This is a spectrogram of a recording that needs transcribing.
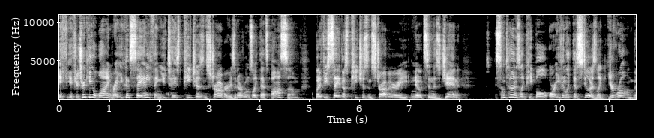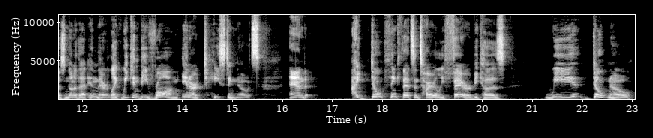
if, if you're drinking a wine, right, you can say anything. You taste peaches and strawberries, and everyone's like, that's awesome. But if you say there's peaches and strawberry notes in this gin, sometimes like people or even like the distillers like you're wrong. There's none of that in there. Like we can be wrong in our tasting notes and i don't think that's entirely fair because we don't know.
